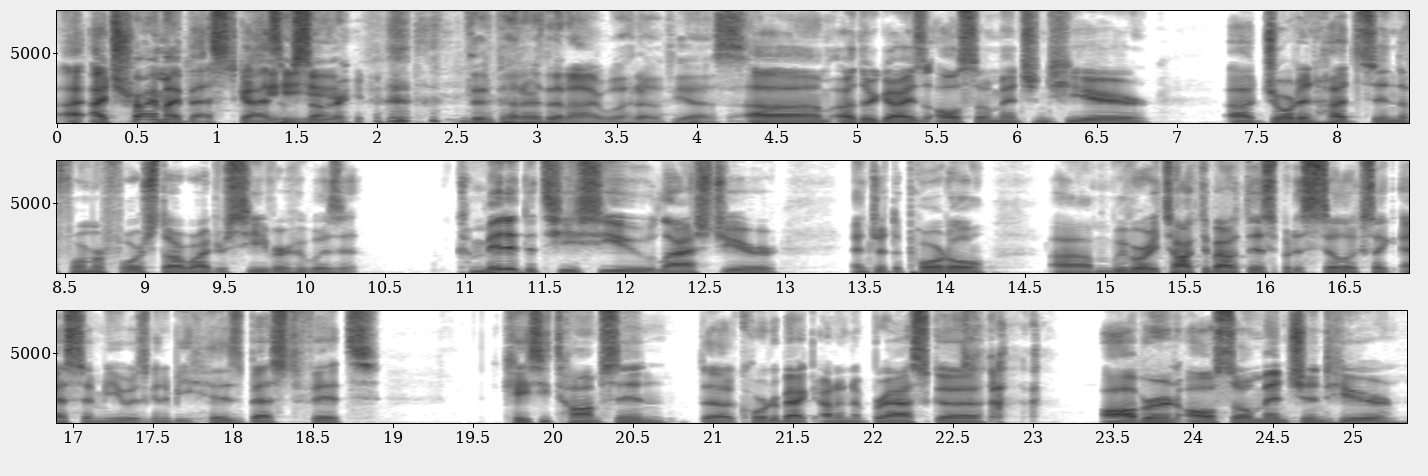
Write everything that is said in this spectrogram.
I, I try my best, guys. I'm sorry. Did better than I would have. Yes. Um, other guys also mentioned here uh, Jordan Hudson, the former four star wide receiver who was committed to TCU last year, entered the portal. Um, we've already talked about this, but it still looks like SMU is going to be his best fit. Casey Thompson, the quarterback out of Nebraska. Auburn also mentioned here.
